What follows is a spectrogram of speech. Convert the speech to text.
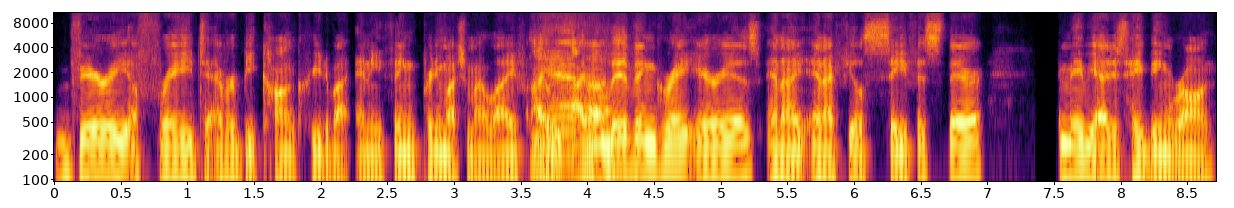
very afraid to ever be concrete about anything pretty much in my life. I, I live in gray areas and I and I feel safest there. And maybe I just hate being wrong.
